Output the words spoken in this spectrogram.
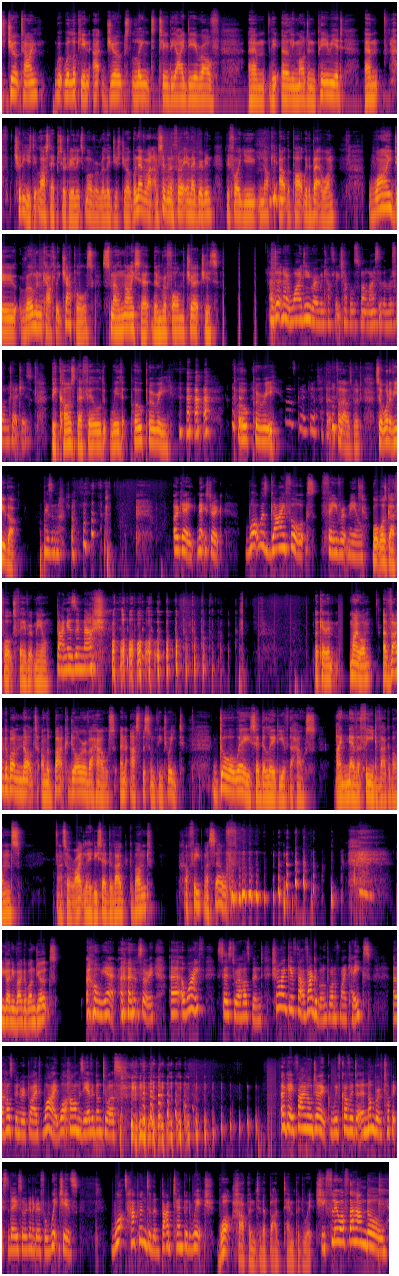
joke time. We're looking at jokes linked to the idea of um, the early modern period. Um, I should have used it last episode, really. It's more of a religious joke, but never mind. I'm still going to throw it in there, Gribbin, before you knock it out the park with a better one. Why do Roman Catholic chapels smell nicer than Reformed churches? I don't know. Why do Roman Catholic chapels smell nicer than Reformed churches? Because they're filled with potpourri. potpourri. That's quite good. I thought, I thought that was good. So, what have you got? Isn't okay, next joke. What was Guy Fawkes' favourite meal? What was Guy Fawkes' favourite meal? Bangers and mash. okay, then my one. A vagabond knocked on the back door of a house and asked for something to eat. Go away, said the lady of the house. I never feed vagabonds. That's all right, lady, said the vagabond. I'll feed myself. you got any vagabond jokes? Oh, yeah. Uh, sorry. Uh, a wife says to her husband, Shall I give that vagabond one of my cakes? And the husband replied, Why? What harm has he ever done to us? Okay, final joke. We've covered a number of topics today, so we're going to go for witches. What happened to the bad tempered witch? What happened to the bad tempered witch? She flew off the handle.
